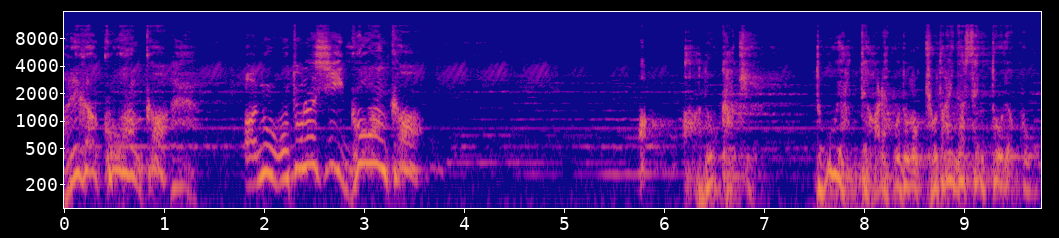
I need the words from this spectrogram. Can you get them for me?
あれがご飯か。あのおとなしいご飯か。ああのガキ。どうやってあれほどの巨大な戦闘力を。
